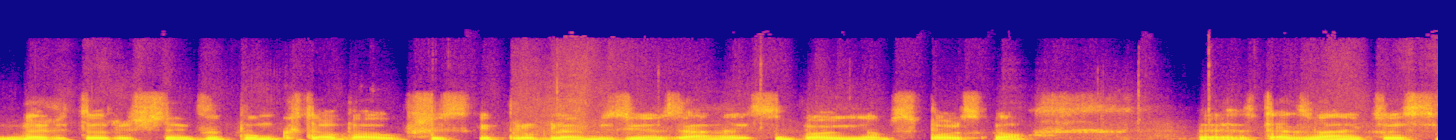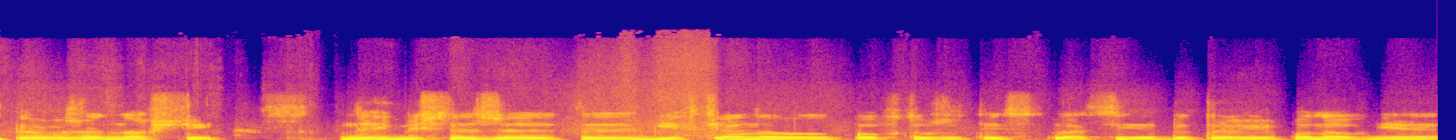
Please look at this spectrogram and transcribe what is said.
merytoryczny wypunktował wszystkie problemy związane z wojną z Polską e, w tak zwanej kwestii praworządności. No i myślę, że nie chciano powtórzyć tej sytuacji, aby premier ponownie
